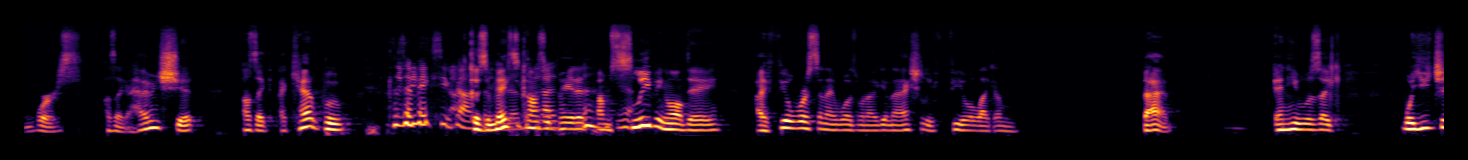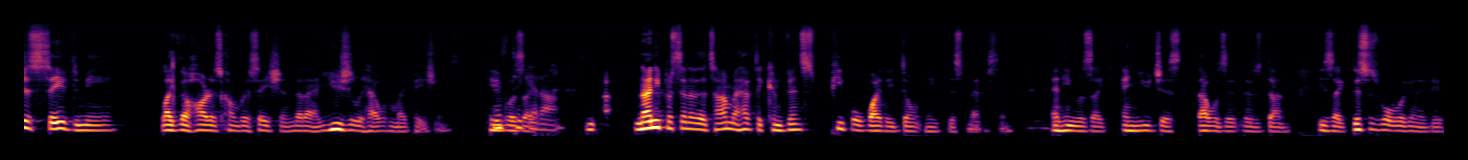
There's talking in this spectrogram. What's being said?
worse. I was like, I haven't shit. I was like, I can't poop Because it makes you because it makes you constipated. constipated. I'm Yeah. sleeping all day. I feel worse than I was when I get. and I actually feel like I'm bad. And he was like, "Well, you just saved me like the hardest conversation that I usually have with my patients." He Is was like, off. ninety percent of the time, I have to convince people why they don't need this medicine. Mm. And he was like, "And you just that was it. It was done." He's like, "This is what we're gonna do."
